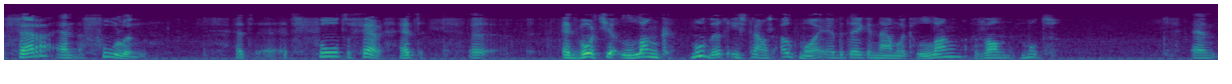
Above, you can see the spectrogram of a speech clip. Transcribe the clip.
ver en voelen. Het, het voelt ver. Het, uh, het woordje langmoedig is trouwens ook mooi. Het betekent namelijk lang van moed. En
